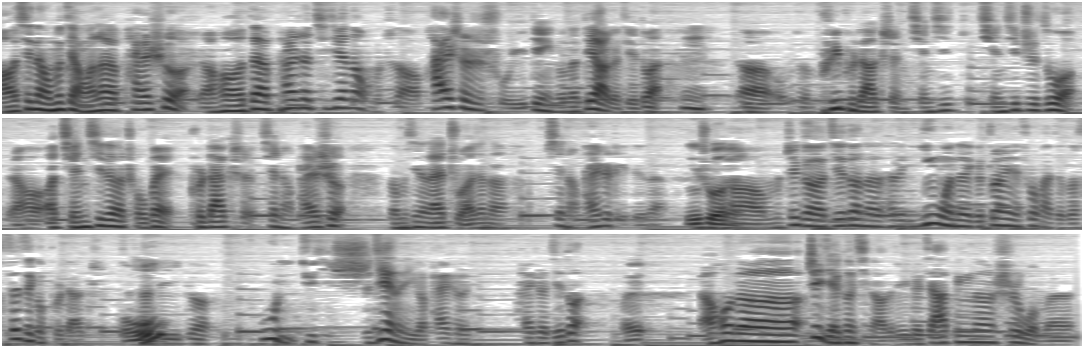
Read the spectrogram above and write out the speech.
好，现在我们讲完了拍摄，然后在拍摄期间呢，我们知道拍摄是属于电影中的第二个阶段，嗯，呃，我们说 pre-production 前期前期制作，然后呃前期的筹备 production 现场拍摄。那我们现在来主要讲讲现场拍摄这个阶段。您说啊、我们这个阶段呢，它这个英文的一个专业说法叫做 physical production，哦它的一个物理具体实践的一个拍摄拍摄阶段。哎，然后呢，这节课请到的这个嘉宾呢，是我们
